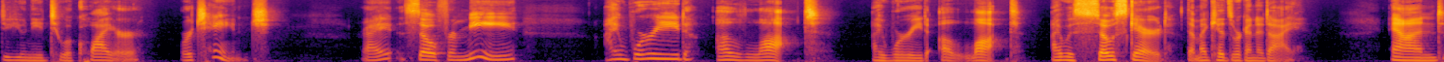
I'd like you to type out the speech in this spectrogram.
do you need to acquire or change? Right. So, for me, I worried a lot I worried a lot. I was so scared that my kids were going to die. And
